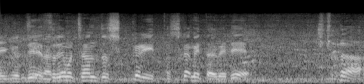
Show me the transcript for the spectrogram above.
営業中でそれもちゃんとしっかり確かめた上で来たら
